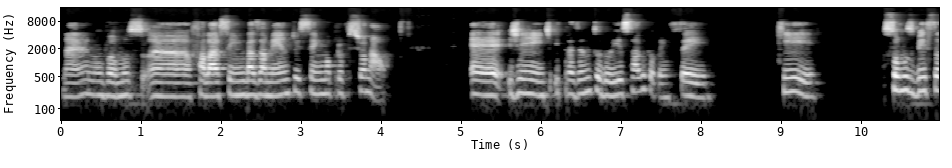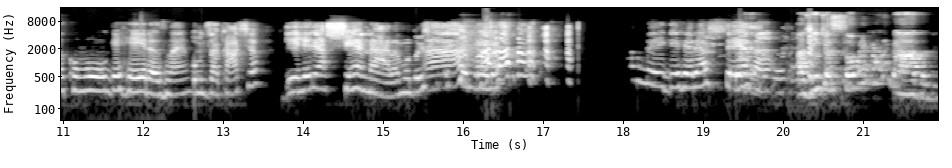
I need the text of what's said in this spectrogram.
Né? Não vamos uh, falar sem embasamento e sem uma profissional. É, gente, e trazendo tudo isso, sabe o que eu pensei? que somos vistas como guerreiras, né? Como diz a Cássia, guerreira é a Xena. Ela mandou isso ah. semana. Amei, guerreira é a Xena. A gente é sobrecarregada.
